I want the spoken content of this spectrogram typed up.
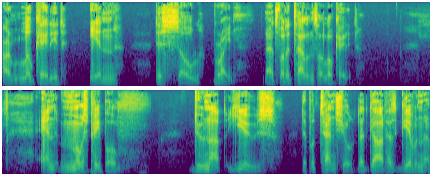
are located in the soul brain. That's where the talents are located. And most people do not use the potential that God has given them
